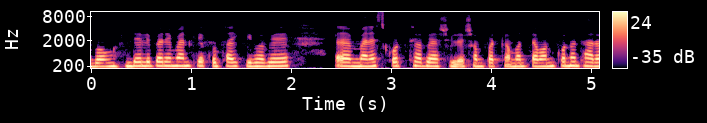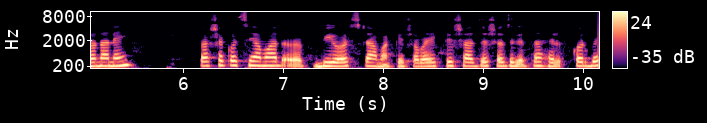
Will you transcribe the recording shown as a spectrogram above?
এবং ডেলিভারি ম্যানকে কোথায় কীভাবে ম্যানেজ করতে হবে আসলে সম্পর্কে আমার তেমন কোনো ধারণা নেই। তো আশা করছি আমার আ ভিউয়ার্সরা আমাকে সবাই একটু সাহায্য সহযোগিতা হেল্প করবে।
